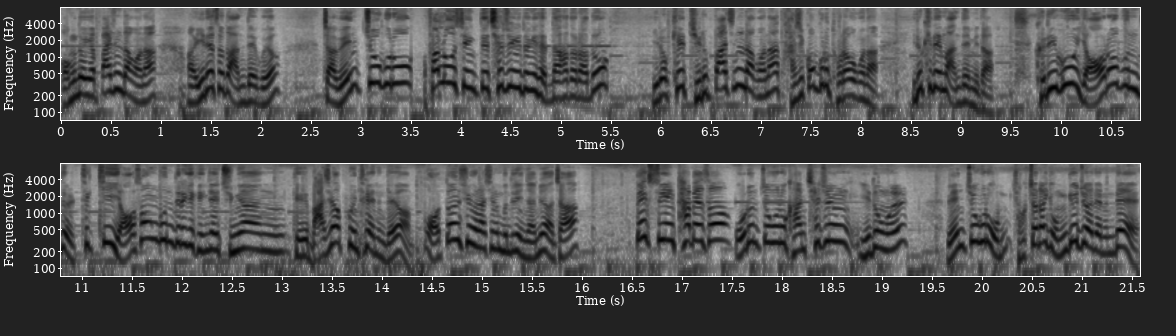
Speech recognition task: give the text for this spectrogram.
엉덩이가 빠진다거나 어, 이래서도 안 되고요. 자, 왼쪽으로 팔로우 스윙 때 체중 이동이 된다 하더라도 이렇게 뒤로 빠진다거나 다시 거꾸로 돌아오거나 이렇게 되면 안 됩니다. 그리고 여러분들 특히 여성분들에게 굉장히 중요한 그 마지막 포인트가 있는데요. 어떤 스윙을 하시는 분들이 있냐면 자 백스윙 탑에서 오른쪽으로 간 체중 이동을 왼쪽으로 적절하게 옮겨줘야 되는데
